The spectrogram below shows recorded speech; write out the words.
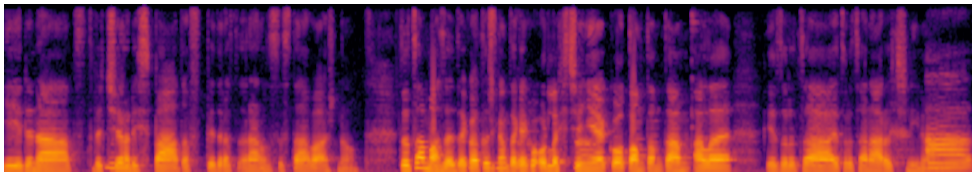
je jedenáct večer hmm. a jdeš spát a v pět ráno zase stáváš, no. To je docela mazec, jako já to říkám tak jako odlehčeně, no. jako tam, tam, tam, ale je to docela, je to docela náročný. No. A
